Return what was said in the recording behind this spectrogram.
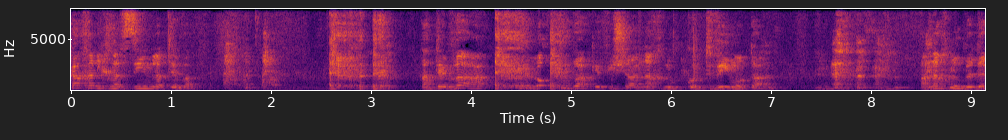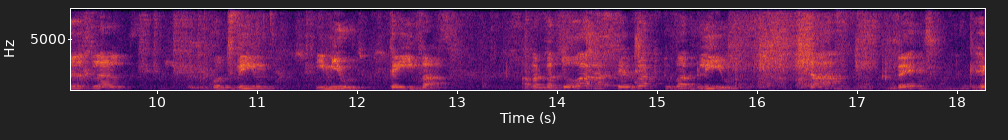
ככה נכנסים לתיבה. התיבה לא כתובה כפי שאנחנו כותבים אותה. אנחנו בדרך כלל כותבים עם י', תיבה. אבל בתורה תיבה כתובה בלי י'. ת', ב', ה'.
